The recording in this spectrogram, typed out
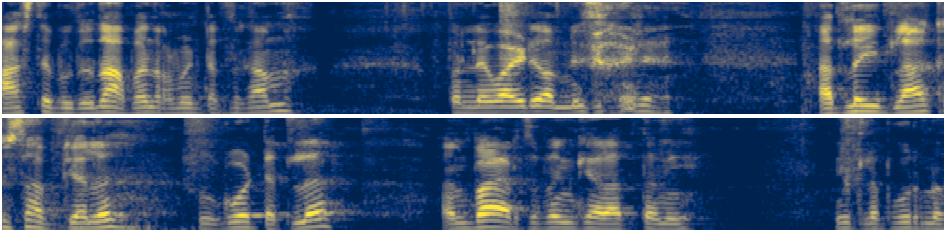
चला असतं फक्त दहा पंधरा मिनटाचं काम. पण लय वाईट काम नाही आतलं इथलं अख्खं साफ केलं गोट्यातलं आणि बाहेरचं पण केलं आत्ता मी. इथलं पूर्ण.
